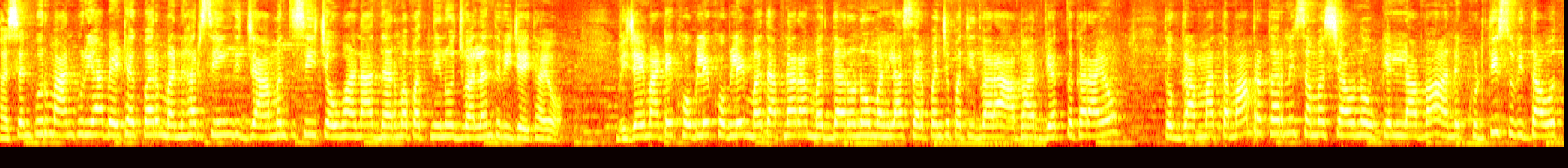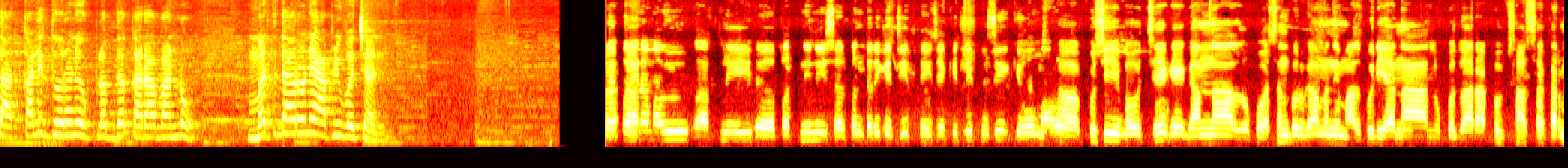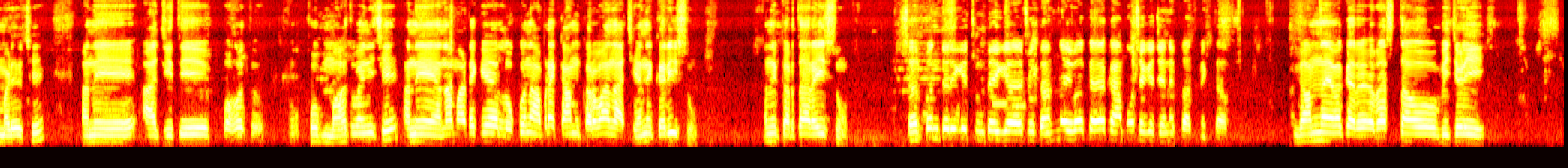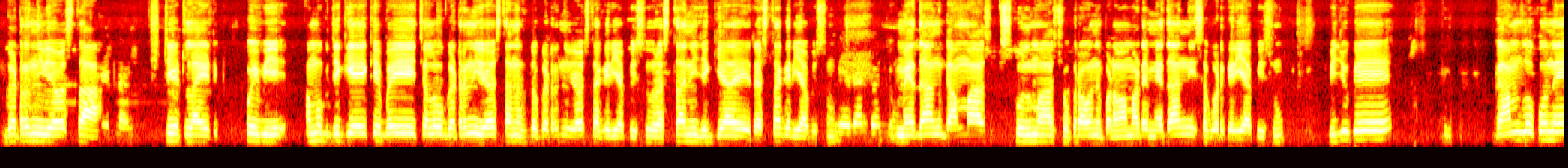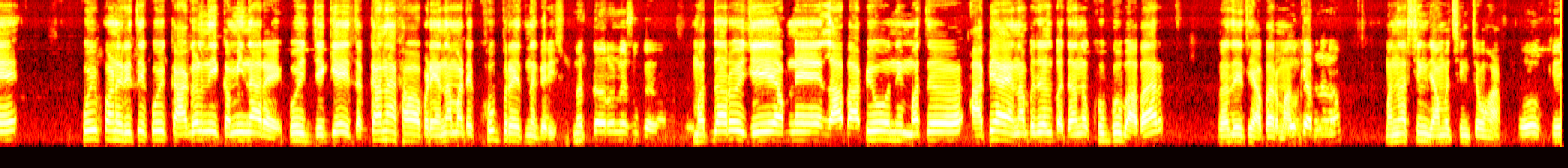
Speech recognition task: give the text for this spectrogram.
હસનપુર માનપુરિયા બેઠક પર મનહરસિંહ, જામંતસિંહ ચૌહાણના ધર્મપત્નીનો જ્વલંત વિજય થયો. વિજય માટે ખોબલે ખોબલે મત આપનારા મતદારોનો મહિલા સરપંચ પતિ દ્વારા આભાર વ્યક્ત કરાયો. તો ગામમાં તમામ પ્રકારની સમસ્યાઓનો ઉકેલ લાવવા અને ખૂટતી સુવિધાઓ તાત્કાલિક ધોરણે ઉપલબ્ધ કરાવવાનું મતદારોને આપ્યું વચન. પરિણામ આવ્યું? આપની પત્નીની સરપંચ તરીકે જીત થઈ છે. કેટલી ખુશી કેવો માહોલ? ખુશી બહુ છે કે ગામના લોકો હસનપુર ગામ અને માલપુરિયાના લોકો દ્વારા ખૂબ સાથ સહકાર મળ્યો છે. અને આ જીતે બહુ ખૂબ મહત્વની છે અને એના માટે કે લોકોને આપણે કામ કરવાના છે અને કરીશું અને કરતા રહીશું. સરપંચ તરીકે ચૂંટાઈ ગયા છો. ગામના એવા કયા કામો છે કે જેને પ્રાથમિકતા ગામના એવા રસ્તાઓ વીજળી ગટરની વ્યવસ્થા સ્ટ્રીટ લાઇટ કોઈ બી અમુક જગ્યાએ કે ભાઈ ચલો ગટરની વ્યવસ્થા નથી તો ગટરની વ્યવસ્થા કરી આપીશું રસ્તાની જગ્યાએ રસ્તા કરી આપીશું. મેદાન ગામમાં સ્કૂલમાં છોકરાઓને ભણવા માટે મેદાનની સગવડ કરી આપીશું. બીજું કે ગામ લોકોને કોઈ પણ રીતે કોઈ કાગળની કમી ના રહે કોઈ જગ્યાએ ધક્કા ના ખાવા પડે એના માટે ખૂબ પ્રયત્ન કરીશું. મતદારોને શું કહેવાનું મતદારોએ જે આપણે લાભ આપ્યો અને મત આપ્યા એના બદલ બધાનો ખૂબ ખૂબ આભાર. હૃદયથી આભાર માનું આપનું મનહરસિંહ જામતસિંહ ચૌહાણ. ઓકે.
